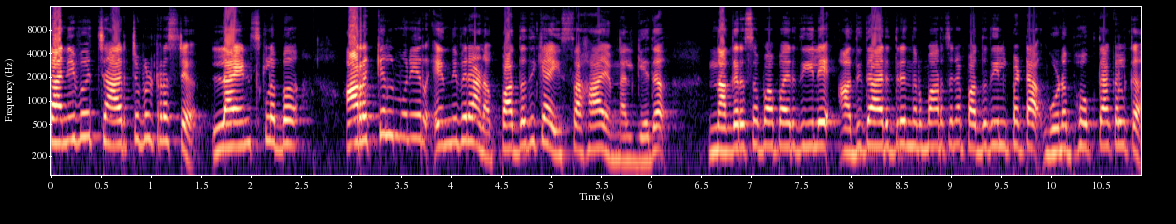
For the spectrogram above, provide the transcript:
Kaniv charitable trust lions club Arakkal Muneer എന്നിവരാണ് പദ്ധതിക്കായി സഹായം നൽകിയത്. നഗരസഭാ പരിധിയിലെ അതിദാരിദ്ര്യ നിർമ്മാർജന പദ്ധതിയിൽപ്പെട്ട ഗുണഭോക്താക്കൾക്ക്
